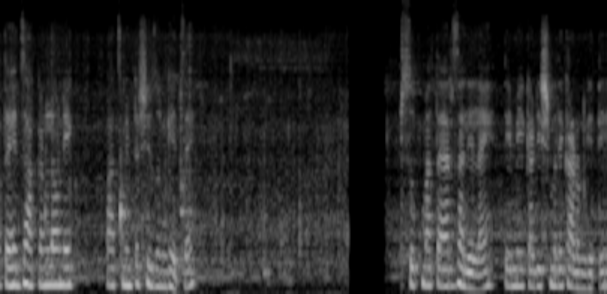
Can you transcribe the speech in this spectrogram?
आता हे झाकण लावून एक पाच मिनटं शिजून घ्यायचं आहे. सुकमा तयार झालेला आहे. ते मी एका डिशमध्ये काढून घेते.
